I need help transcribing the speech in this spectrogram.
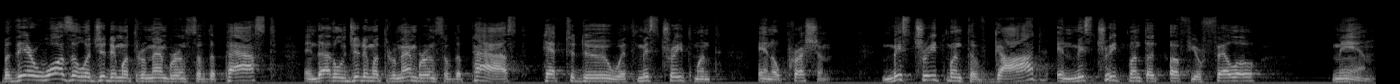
But there was a legitimate remembrance of the past, and that legitimate remembrance of the past had to do with mistreatment and oppression. Mistreatment of God and mistreatment of your fellow man.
